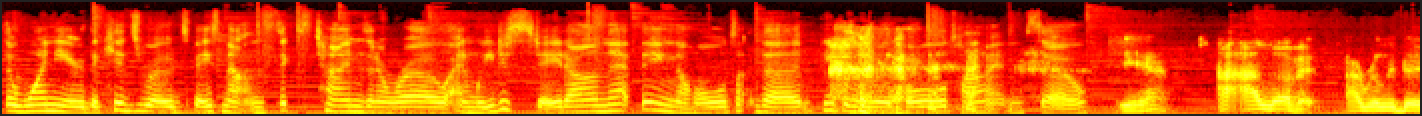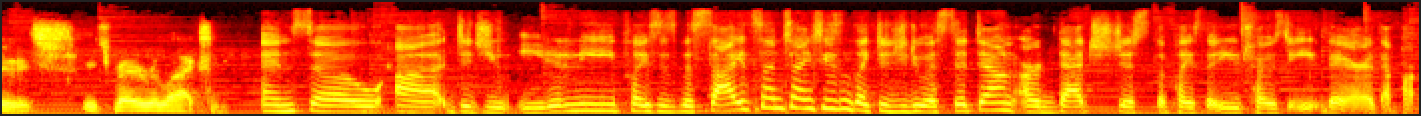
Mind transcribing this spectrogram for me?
the one year, the kids rode Space Mountain six times in a row, and we just stayed on that thing the whole time, the people knew the whole time. So yeah. I, I love it. I really do. It's it's very relaxing. And so, uh, did you eat at any places besides Sunshine Seasons? Like, did you do a sit down, or that's just the place that you chose to eat there at that park?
